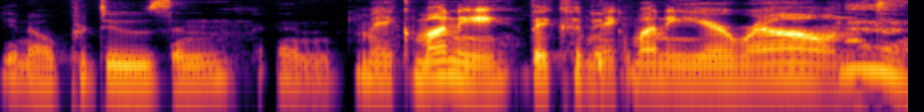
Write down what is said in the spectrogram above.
you know produce and and make money they could make, make money year round yes.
